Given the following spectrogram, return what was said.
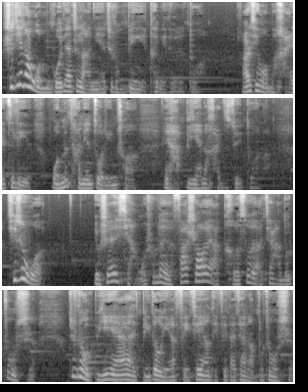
实际上，我们国家这两年这种病也特别特别多，而且我们孩子里，我们常年做临床，哎呀，鼻炎的孩子最多了。其实我有时间想，我说嘞，发烧呀、咳嗽呀，家长都重视；这种鼻炎、鼻窦炎、肺腺样体肥大，家长不重视。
